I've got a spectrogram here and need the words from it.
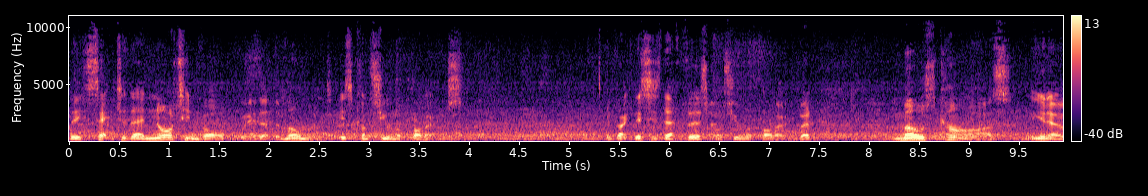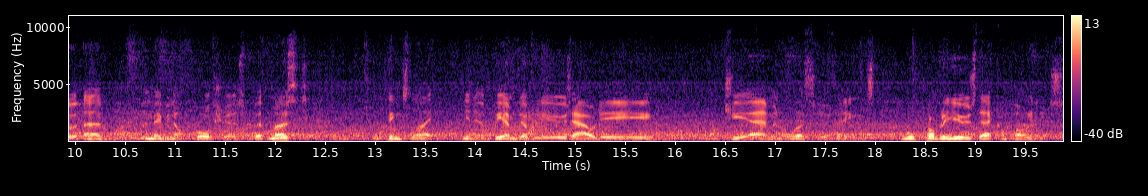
the sector they're not involved with at the moment is consumer products. In fact, this is their first consumer product, but most cars, you know, um, maybe not Porsches, but most things like, you know, BMWs, Audi, GM, and all those sort of things will probably use their components.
